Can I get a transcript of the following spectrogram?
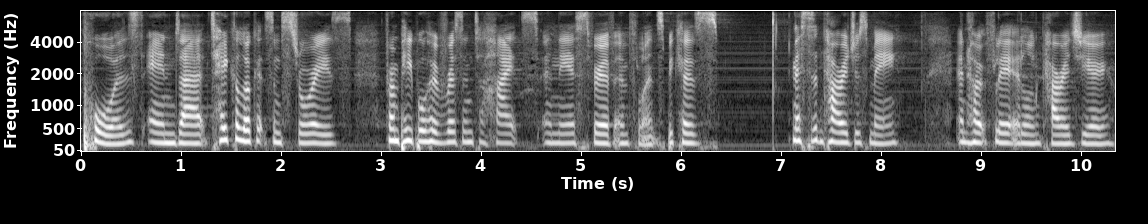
pause and uh, take a look at some stories from people who have risen to heights in their sphere of influence because this encourages me, and hopefully, it'll encourage you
